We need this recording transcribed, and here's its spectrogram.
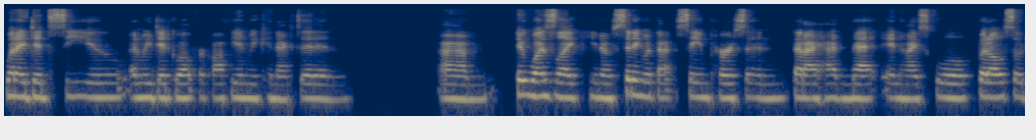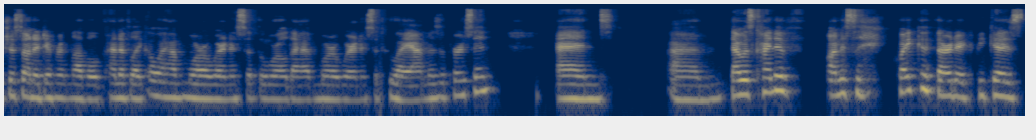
when I did see you and we did go out for coffee and we connected and um it was like you know sitting with that same person that i had met in high school but also just on a different level kind of like oh i have more awareness of the world. I have more awareness of who i am as a person. And um, that was kind of honestly quite cathartic because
